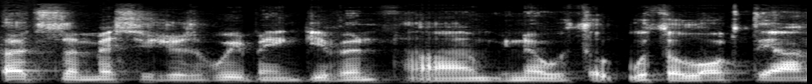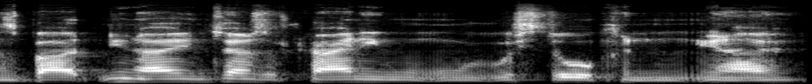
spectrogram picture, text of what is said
that's the messages we've been given, um, you know, with the, with the lockdowns. But you know, in terms of training, we still can, you know,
